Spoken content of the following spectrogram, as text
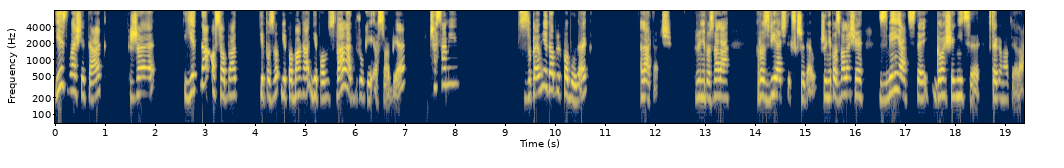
jest właśnie tak, że jedna osoba nie, nie pomaga, nie pozwala drugiej osobie, czasami z zupełnie dobrych pobudek, latać, że nie pozwala rozwijać tych skrzydeł, że nie pozwala się zmieniać z tej gąsienicy w tego motyla.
